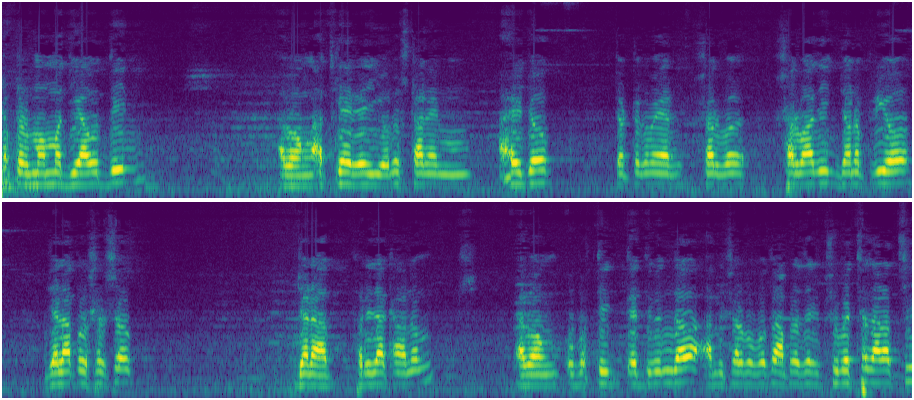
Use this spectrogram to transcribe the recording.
ডক্টর মোহাম্মদ জিয়াউদ্দিন এবং আজকের এই অনুষ্ঠানের আয়োজক চট্টগ্রামের সর্ব সর্বাধিক জনপ্রিয় জেলা প্রশাসক যারা ফরিদা খানম এবং উপস্থিত নেতৃবৃন্দ, আমি সর্বপ্রথম আপনাদের শুভেচ্ছা জানাচ্ছি।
